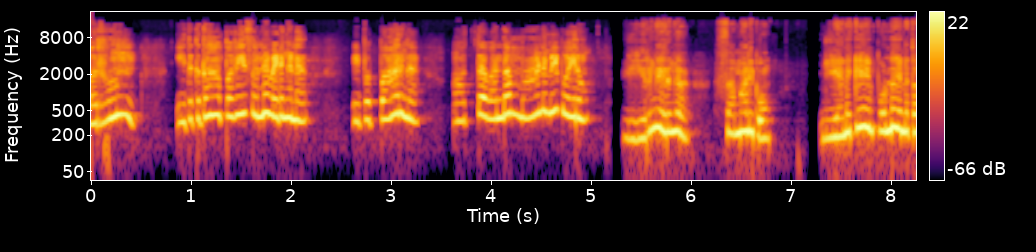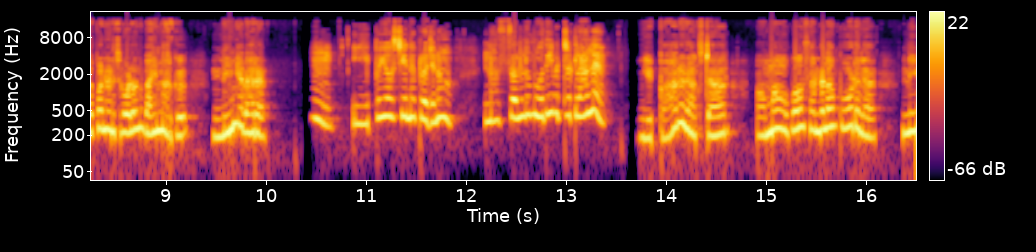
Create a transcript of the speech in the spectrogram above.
அருண் இதுக்கு தான் அப்பவே சொன்ன விடுங்கண்ணே. இப்ப பாருங்க அத்தை வந்தா மானமே போயிரும். இருங்க இருங்க. சமாளிப்போம். எனக்கே என் பொண்ணு என்ன தப்பா நினைச்சுவாளோன்னு பயமா இருக்கு. நீங்க வேற. ம் இப்ப யோசிச்சு என்ன பிரயோஜனம்? நான் சொல்லும் போதே விட்டுருக்கலாம்ல? இங்க பாரு ராக் ஸ்டார் அம்மா அப்பாவும் சண்டைலாம் போடல. நீ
